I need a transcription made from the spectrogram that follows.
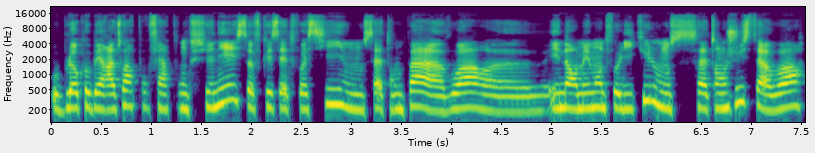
bloc opératoire pour faire fonctionner, sauf que cette fois-ci, on ne s'attend pas à avoir euh, énormément de follicules, on s'attend juste à avoir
